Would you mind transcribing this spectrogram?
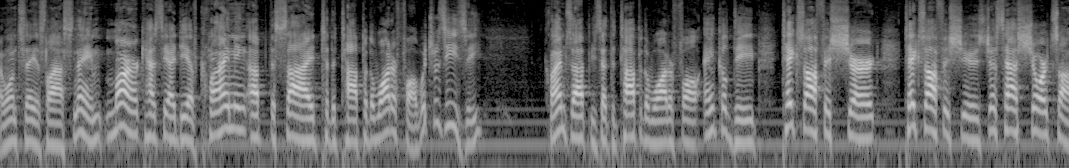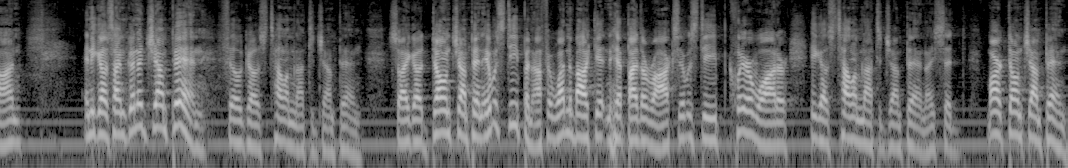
I won't say his last name, Mark has the idea of climbing up the side to the top of the waterfall, which was easy climbs up. He's at the top of the waterfall, ankle deep, takes off his shirt, takes off his shoes, just has shorts on. And he goes, I'm going to jump in. Phil goes, Tell him not to jump in. So I go, Don't jump in. It was deep enough. It wasn't about getting hit by the rocks. It was deep, clear water. He goes, Tell him not to jump in. I said, Mark, don't jump in.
